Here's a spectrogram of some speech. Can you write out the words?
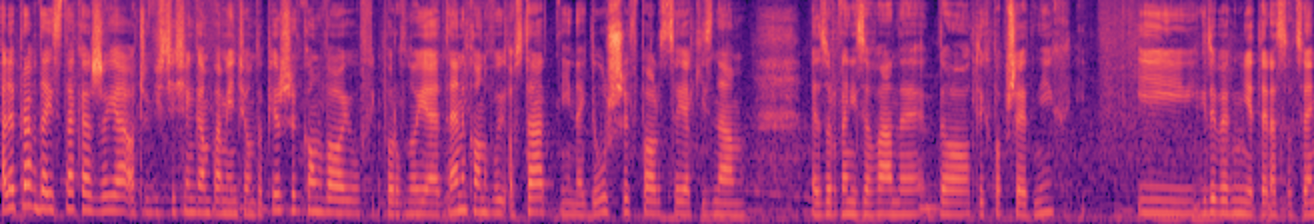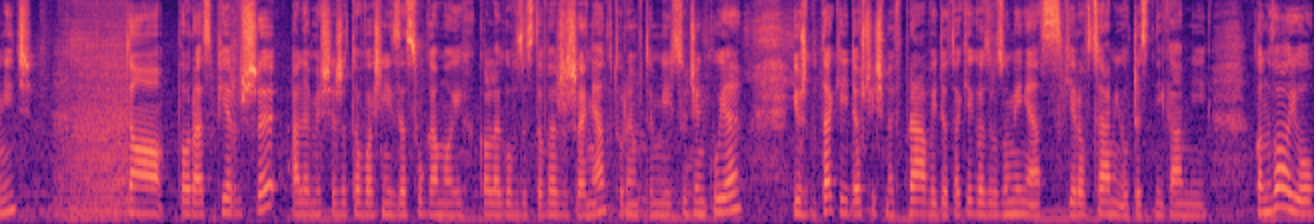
Ale prawda jest taka, że ja oczywiście sięgam pamięcią do pierwszych konwojów i porównuję ten konwój ostatni, najdłuższy w Polsce, jaki znam, e, zorganizowany do tych poprzednich. I gdyby mnie teraz ocenić, to po raz pierwszy, ale myślę, że to właśnie jest zasługa moich kolegów ze stowarzyszenia, którym w tym miejscu dziękuję. Już do takiej doszliśmy wprawy i do takiego zrozumienia z kierowcami, uczestnikami konwoju,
